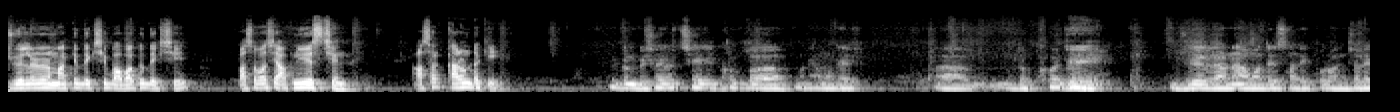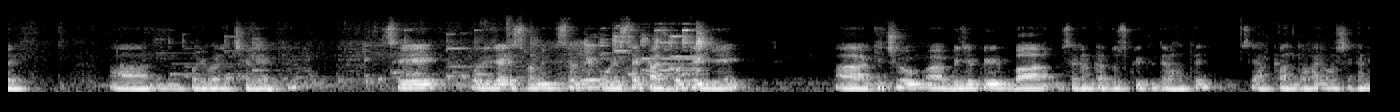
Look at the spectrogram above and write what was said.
জুয়েল রানার মাকে দেখছি বাবাকে দেখছি। পাশাপাশি আপনিও এসছেন। আসার কারণটা কি? দেখুন বিষয় হচ্ছে খুব মানে আমাদের দুঃখ যে জুয়েল রানা আমাদের সাদিকপুর অঞ্চলের পরিবারের ছেলে আর কি। সে পরিযায়ী শ্রমিক হিসেবে উড়িষ্যায় কাজ করতে গিয়ে কিছু বিজেপির বা সেখানকার দুষ্কৃতীদের হাতে সে আক্রান্ত হয় এবং সেখানে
